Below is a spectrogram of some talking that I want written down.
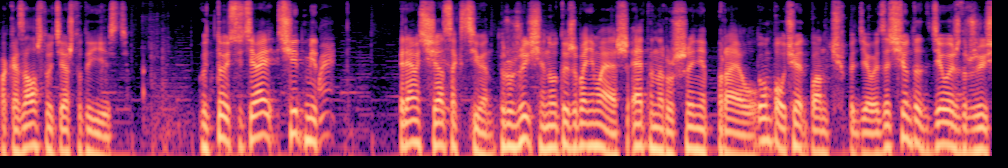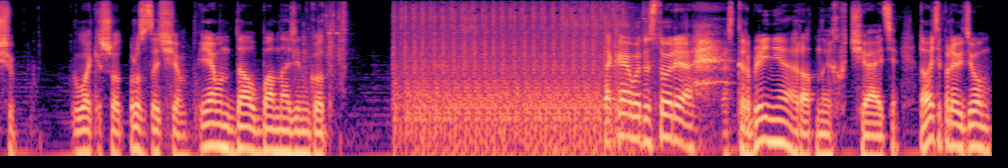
показал, что у тебя что-то есть. То есть у тебя чит ми прямо сейчас активен. Дружище, ну ты же понимаешь, это нарушение правил. Он получает бан, что поделать. Зачем ты это делаешь, дружище? Лаки шот, просто зачем? Я ему дал бан на один год. Такая вот история оскорбления ратных в чате. Давайте проведем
